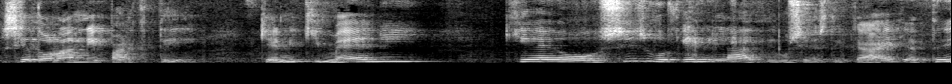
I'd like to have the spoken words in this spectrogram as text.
σχεδόν ανύπαρκτη και νικημένη, και ο σύζυγος βγαίνει λάδι ουσιαστικά, γιατί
